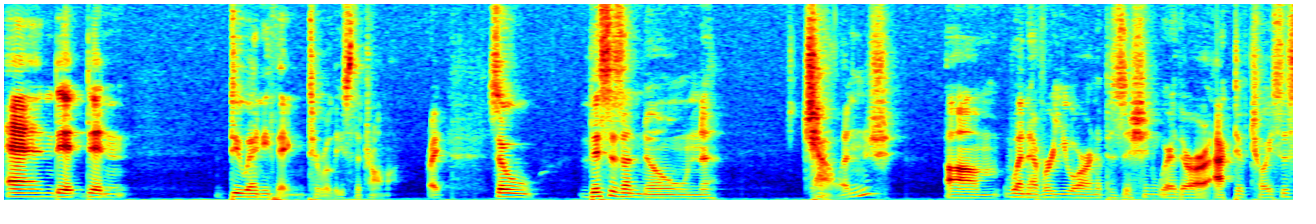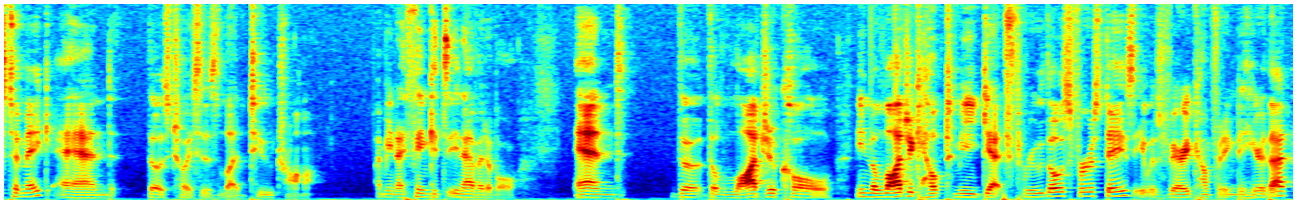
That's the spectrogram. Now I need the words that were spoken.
and it didn't do anything to release the trauma right? So this is a known challenge um, whenever you are in a position where there are active choices to make and those choices led to trauma. I mean, I think it's inevitable. And the the logical I mean the logic helped me get through those first days. It was very comforting to hear that,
